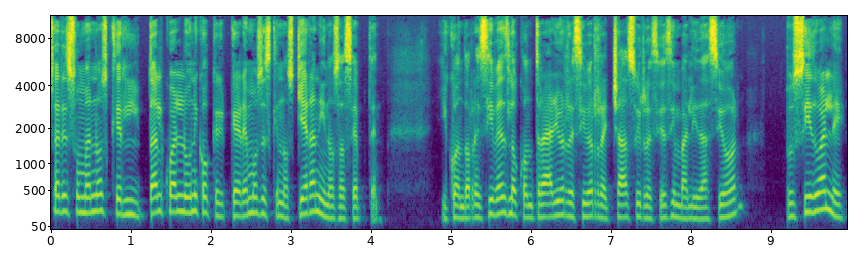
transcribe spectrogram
seres humanos que tal cual lo único que queremos es que nos quieran y nos acepten. Y cuando recibes lo contrario, recibes rechazo y recibes invalidación, pues sí duele.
